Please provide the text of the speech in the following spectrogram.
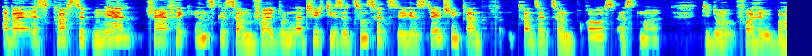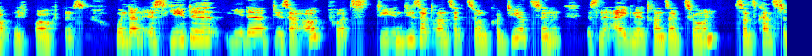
aber es kostet mehr Traffic insgesamt, weil du natürlich diese zusätzliche Staging-Transaktion brauchst erstmal, die du vorher überhaupt nicht brauchtest. Und dann ist jede, jeder dieser Outputs, die in dieser Transaktion codiert sind, ist eine eigene Transaktion. Sonst kannst du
